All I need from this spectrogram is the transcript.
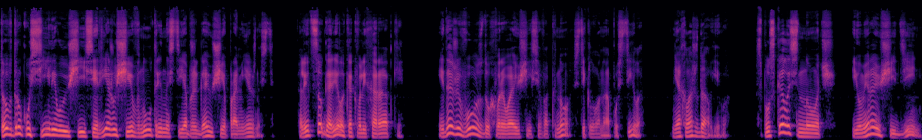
то вдруг усиливающиеся, режущие внутренности и обжигающая промежность. Лицо горело, как в лихорадке. И даже воздух, вырывающийся в окно, стекло она опустила, не охлаждал его. Спускалась ночь, и умирающий день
